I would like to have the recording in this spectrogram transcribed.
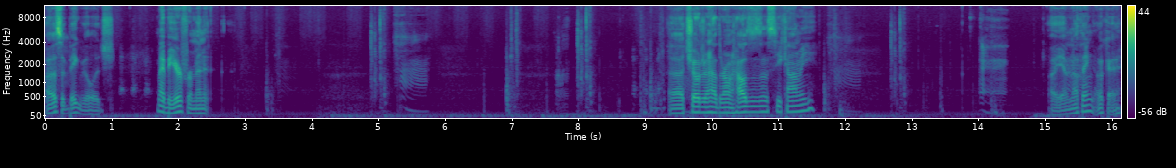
Oh, that's a big village. Might be here for a minute. Uh, children have their own houses in this economy. Oh, you have nothing? Okay.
